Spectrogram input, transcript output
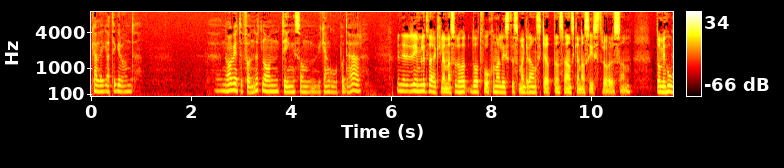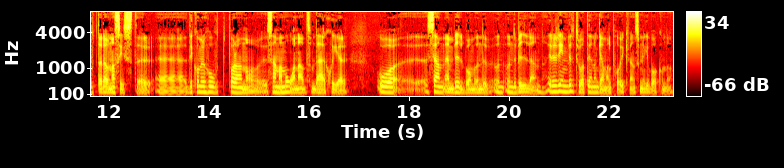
kan ligga till grund. Nu har vi inte funnit någonting som vi kan gå på där. Men är det rimligt verkligen, alltså du har, du har två journalister som har granskat den svenska naziströrelsen. De är hotade av nazister. Eh, det kommer hot bara nå, samma månad som det här sker. Och eh, sen en bilbomb under, under bilen. Är det rimligt att tro att det är någon gammal pojkvän som ligger bakom då?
